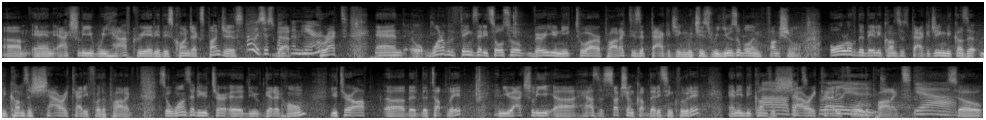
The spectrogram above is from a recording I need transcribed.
Um, and actually, we have created these konjac sponges. Oh, is this one of them here? Correct. And one of the things that is also very unique to our product is the packaging, which is reusable and functional. All of the Daily Concepts packaging because it becomes a shower caddy for the product. So once that you tear, uh, you get it home, you tear off uh, the, the top lid, and you actually uh, has a suction cup that is included, and it becomes Oh, a shower caddy for the products. Yeah. So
